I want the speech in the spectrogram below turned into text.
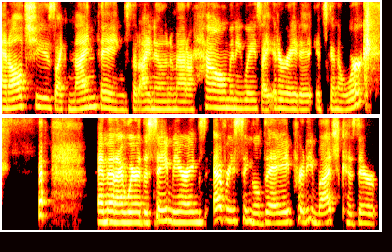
And i'll choose like nine things that i know no matter how many ways i iterate it it's going to work. And then i wear the same earrings every single day pretty much because they're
